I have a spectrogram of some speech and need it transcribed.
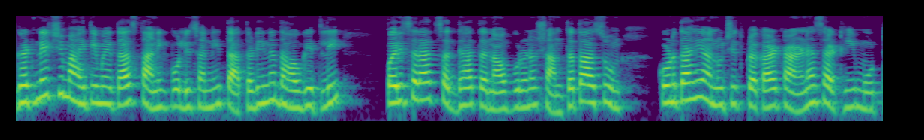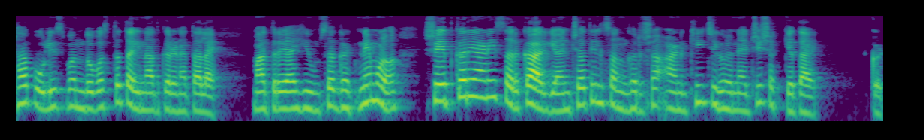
घटनेची माहिती मिळताच स्थानिक पोलिसांनी तातडीनं धाव घेतली. परिसरात सध्या तणावपूर्ण शांतता असून कोणताही अनुचित प्रकार टाळण्यासाठी मोठा पोलीस बंदोबस्त तैनात करण्यात आलाय. मात्र या हिंसक घटनेमुळं शेतकरी आणि सरकार यांच्यातील संघर्ष आणखी चिघळण्याची शक्यता आहे. कट.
